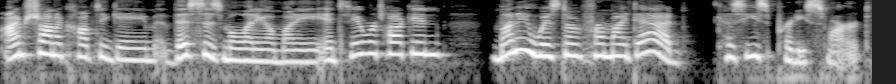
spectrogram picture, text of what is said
I'm Shannah Compton Game. This is Millennial Money, and today we're talking money wisdom from my dad because he's pretty smart.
